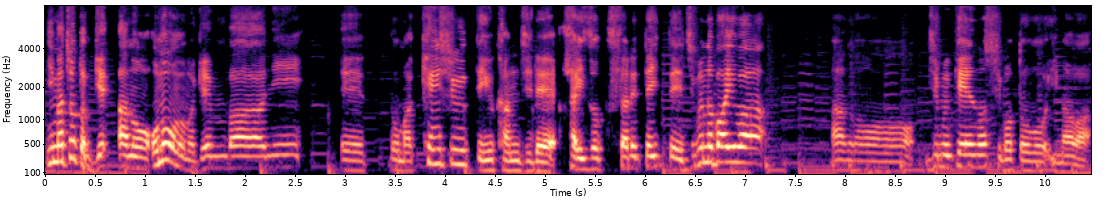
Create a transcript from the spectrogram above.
今ちょっとげあの各々の現場にえーっとまあ研修っていう感じで配属されていて自分の場合はあの事務系の仕事を今は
